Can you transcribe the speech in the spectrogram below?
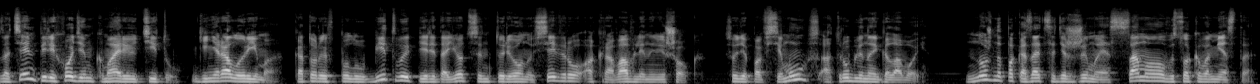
Затем переходим к Марию Титу, генералу Рима, который в полубитвы передает Центуриону Северу окровавленный мешок, судя по всему, с отрубленной головой. Нужно показать содержимое с самого высокого места.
